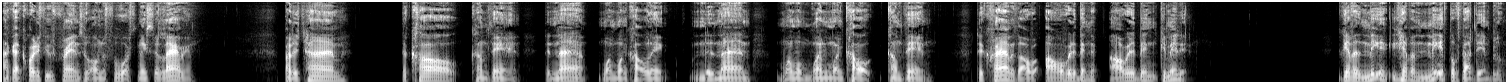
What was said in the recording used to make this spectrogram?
I got quite a few friends who own the force, and they said, Larry, by the time the call comes in, the 911 call in, the 911 call comes in, the crime has already been already been committed. You have a million, you have a million folks out there in blue.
